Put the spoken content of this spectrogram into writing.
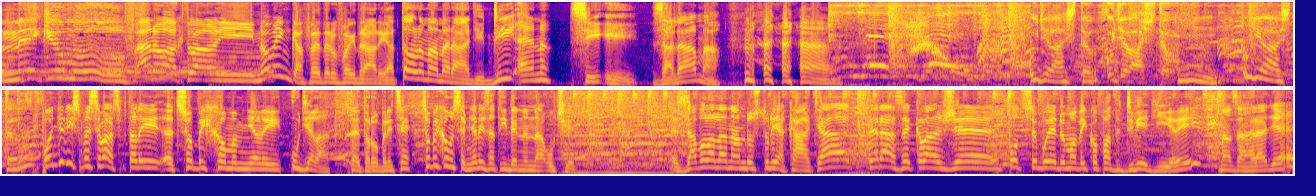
Make you move. Ano, aktuální novinka Federu Fight Rádia. Tohle máme rádi. DNCE. Za dáma. Uděláš to? Uděláš to. Hmm. Uděláš to? V pondělí jsme se vás ptali, co bychom měli udělat v této rubrice, co bychom se měli za týden naučit. Zavolala nám do studia Káťa, která řekla, že potřebuje doma vykopat dvě díry na zahradě,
